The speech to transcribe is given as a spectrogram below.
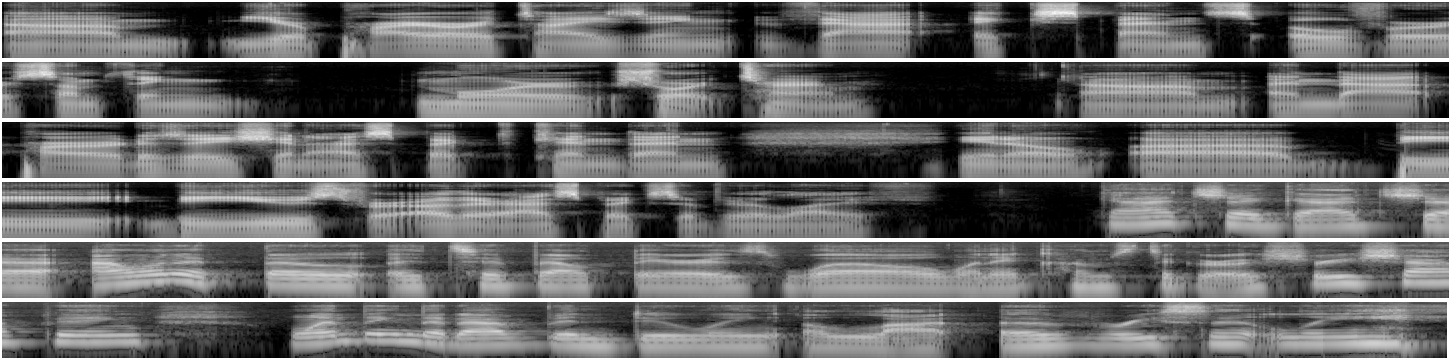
um, you're prioritizing that expense over something more short term. Um, and that prioritization aspect can then, you know, uh, be be used for other aspects of your life. Gotcha, gotcha. I want to throw a tip out there as well when it comes to grocery shopping. One thing that I've been doing a lot of recently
